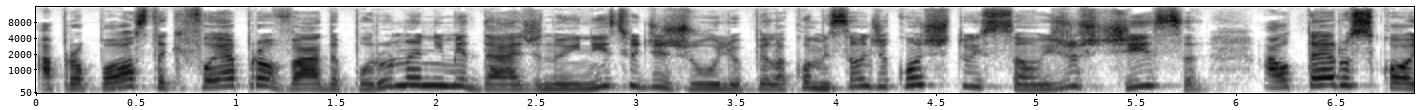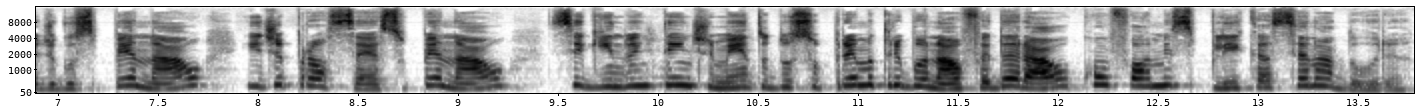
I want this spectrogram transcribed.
A proposta, que foi aprovada por unanimidade no início de julho pela Comissão de Constituição e Justiça, altera os códigos penal e de processo penal, seguindo o entendimento do Supremo Tribunal Federal, conforme explica a senadora.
